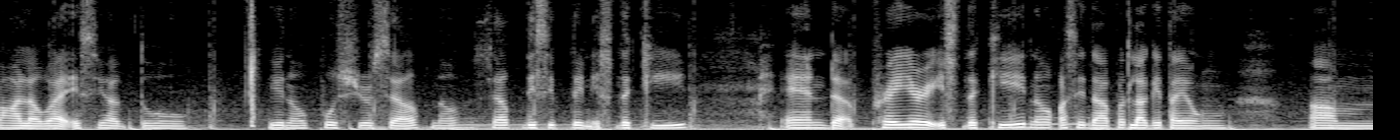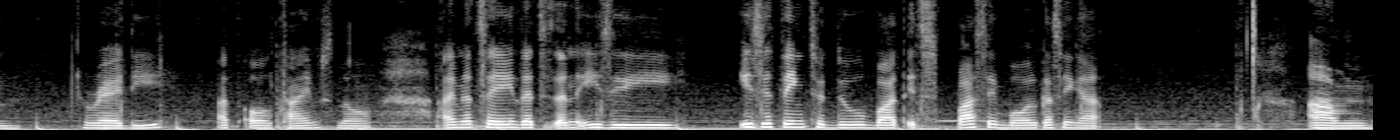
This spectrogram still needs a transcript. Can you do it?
pangalawa is you have to, you know, push yourself, no? Self-discipline is the key. And uh, prayer is the key, no? Kasi dapat lagi tayong um, ready at all times, no? I'm not saying that it's an easy easy thing to do, but it's possible kasi nga um,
